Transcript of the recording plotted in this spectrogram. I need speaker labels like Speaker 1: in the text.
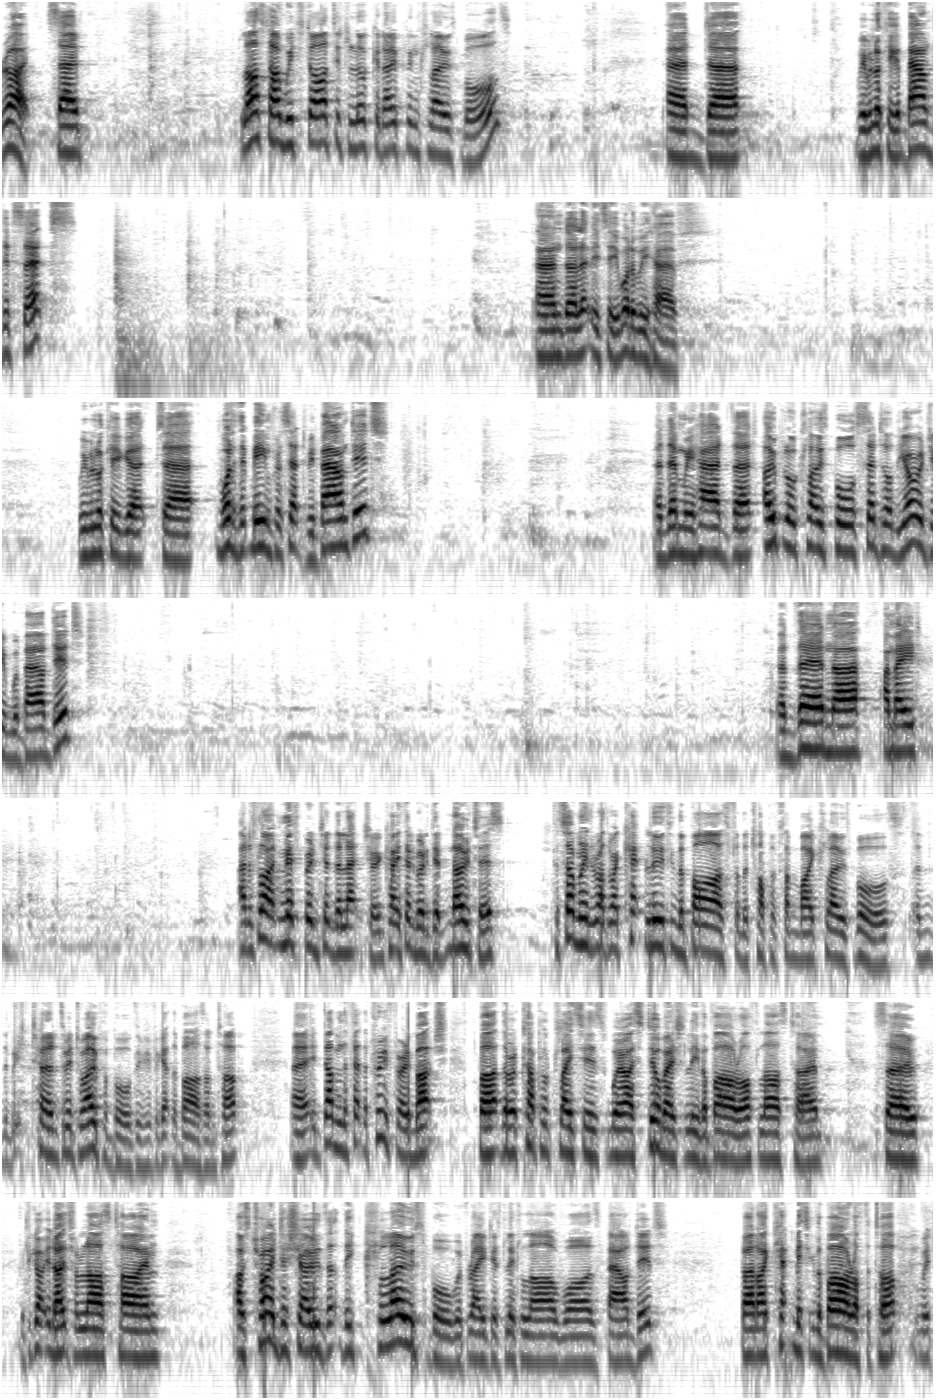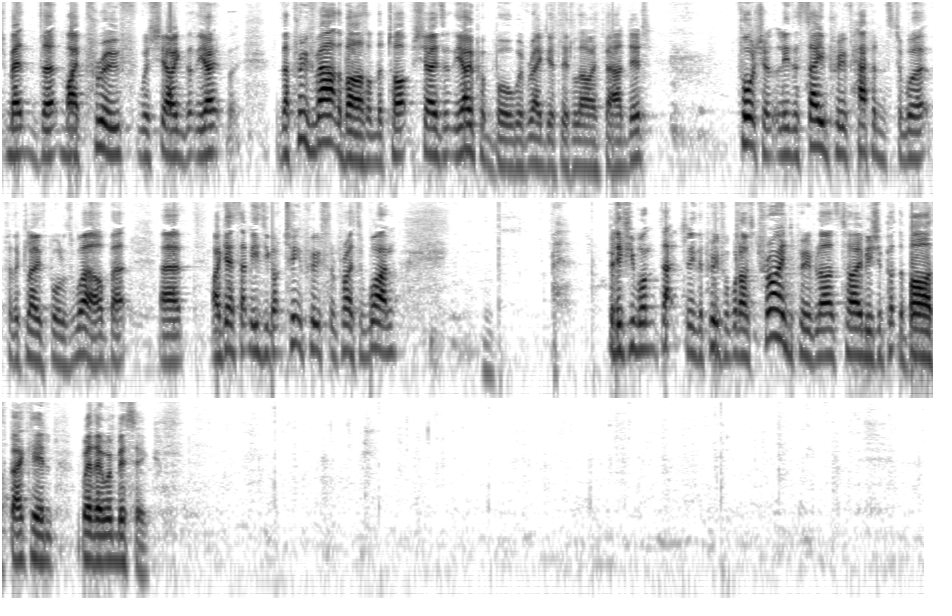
Speaker 1: Right, so last time we started to look at open and closed balls. And uh, we were looking at bounded sets. And uh, let me see, what do we have? We were looking at uh, what does it mean for a set to be bounded? And then we had that open or closed balls centered on the origin were bounded. And then uh, I made I had a slight misprint in the lecture, in case anybody didn't notice. For some reason or other, I kept losing the bars for the top of some of my closed balls, which turns them into open balls if you forget the bars on top. Uh, it doesn't affect the proof very much, but there are a couple of places where I still managed to leave a bar off last time. So if you got your notes from last time, I was trying to show that the closed ball with radius little r was bounded, but I kept missing the bar off the top, which meant that my proof was showing that the, the proof without the bars on the top shows that the open ball with radius little r is bounded. Fortunately, the same proof happens to work for the closed ball as well, but uh, I guess that means you've got two proofs for the price of one. But if you want actually the proof of what I was trying to prove last time, you should put the bars back in where they were missing.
